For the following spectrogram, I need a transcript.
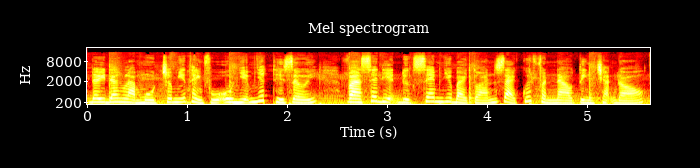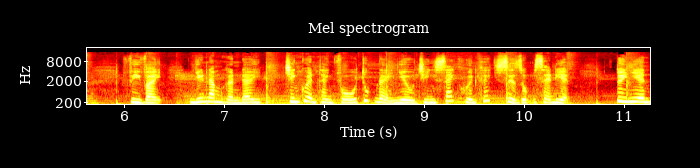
Đây đang là một trong những thành phố ô nhiễm nhất thế giới và xe điện được xem như bài toán giải quyết phần nào tình trạng đó. Vì vậy, những năm gần đây, chính quyền thành phố thúc đẩy nhiều chính sách khuyến khích sử dụng xe điện. Tuy nhiên,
